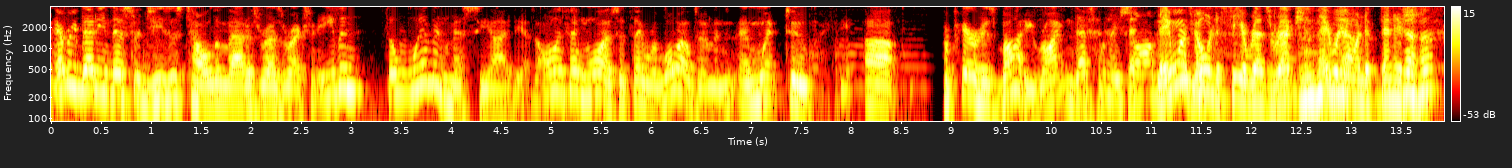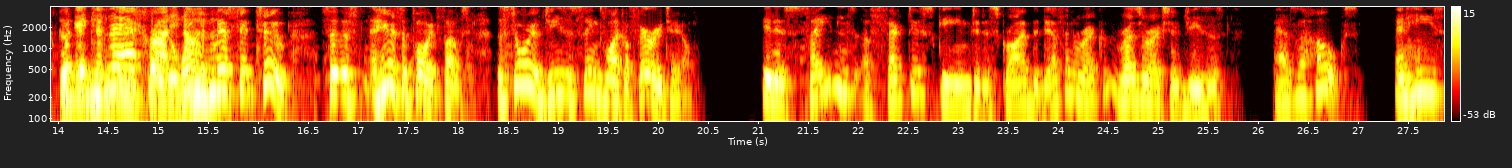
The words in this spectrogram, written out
everybody missed what Jesus told them about his resurrection. Even the women missed the idea. The only thing was that they were loyal to him and, and went to uh, prepare his body, right? And that's when they saw the They weren't going to see a resurrection. They were Yeah. going to finish Uh-huh. what they couldn't finish Friday The women missed it too. So this, here's the point, folks. The story of Jesus seems like a fairy tale. It is Satan's effective scheme to describe the death and re- resurrection of Jesus as a hoax. And he's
